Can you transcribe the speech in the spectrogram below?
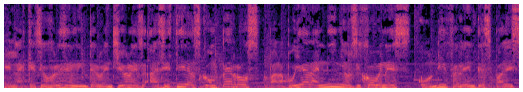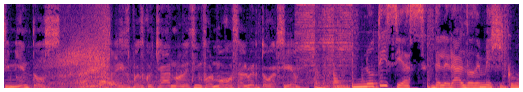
en la que se ofrecen intervenciones asistidas con perros para apoyar a niños y jóvenes con diferentes padecimientos. Gracias por escucharnos, les informó José Alberto García. Noticias del Heraldo de México.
